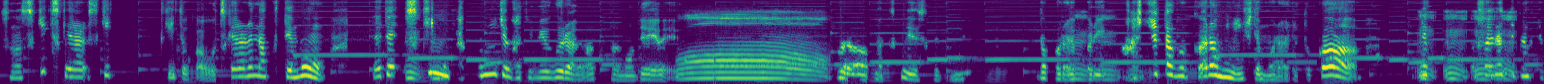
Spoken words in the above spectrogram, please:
その好きつけられ、好き、好きとかをつけられなくても、だいたい月に128ビューぐらいあったので、おー。だから、まあ、好きですけどね。だからやっぱり、うんうんうんハッシュタグから見に来てもらえるとか、でうんうんうんうんそれだけじゃなくて、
